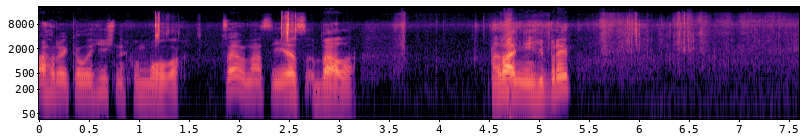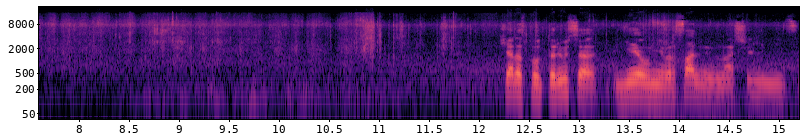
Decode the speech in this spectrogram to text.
агроекологічних умовах. Це у нас є з Бела. Ранній гібрид. Ще раз повторюся, є універсальний в нашій лінійці.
